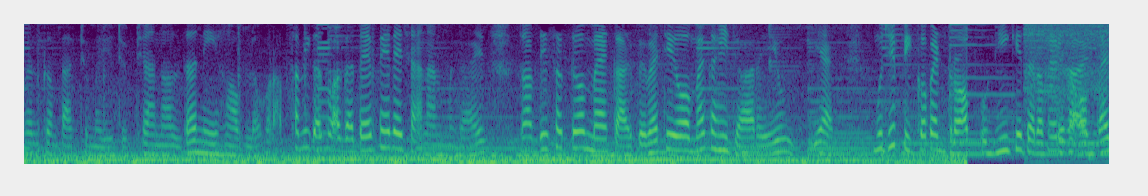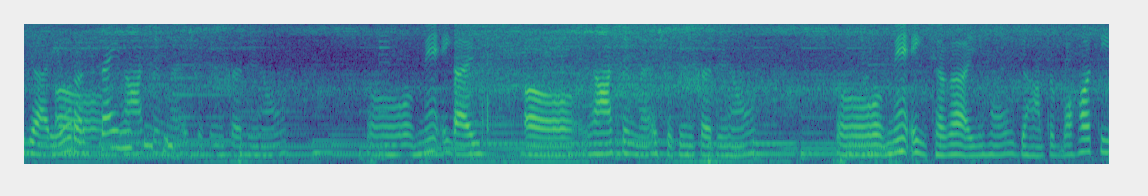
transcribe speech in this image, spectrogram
Welcome back to my YouTube channel the Neha blog और आप सभी का स्वागत है मेरे चैनल में गाइस तो आप देख सकते हो मैं कार पे बैठी हूँ मैं कहीं जा रही हूँ। यस मुझे पिकअप एंड ड्रॉप उन्हीं की तरफ़ से था और मैं जा रही हूँ रस्सा यहाँ से मैं शूटिंग कर रही हूँ। तो मैं एक गाइस यहाँ से मैं शूटिंग कर रही हूँ। तो मैं एक जगह आई हूँ जहाँ पे बहुत ही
